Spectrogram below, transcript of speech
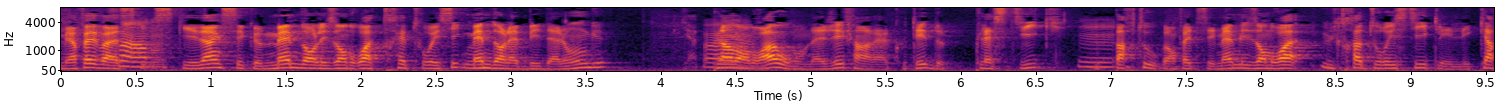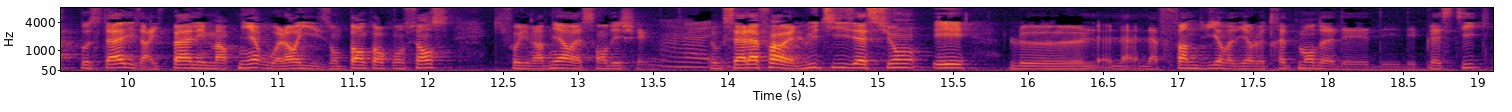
Mais en fait, voilà, Enfin- ce, ce qui est dingue, c'est que même dans les endroits très touristiques, même dans la baie d'Along, plein d'endroits où on nageait enfin, à côté de plastique Mm. partout. quoi. En fait, c'est même les endroits ultra touristiques, les, les cartes postales, ils n'arrivent pas à les maintenir, ou alors ils n'ont pas encore conscience qu'il faut les maintenir sans déchets. Ouais. Donc c'est à la fois ouais, l'utilisation et le, la, la fin de vie, on va dire, le traitement de- des, des- des plastiques,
